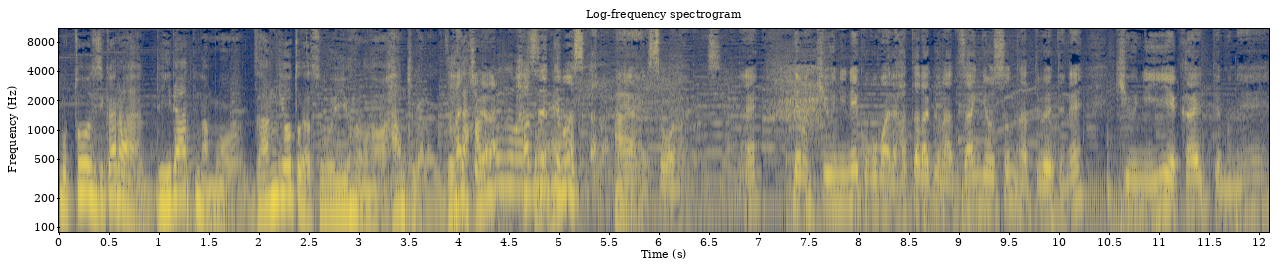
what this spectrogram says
もう当時からディーラーっていうのはもう残業とかそういうのの範疇から全然外れてまね。外れてますからね、はい。そうなんですよね。でも急にねここまで働くな残業するなって言われてね急に家帰ってもね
